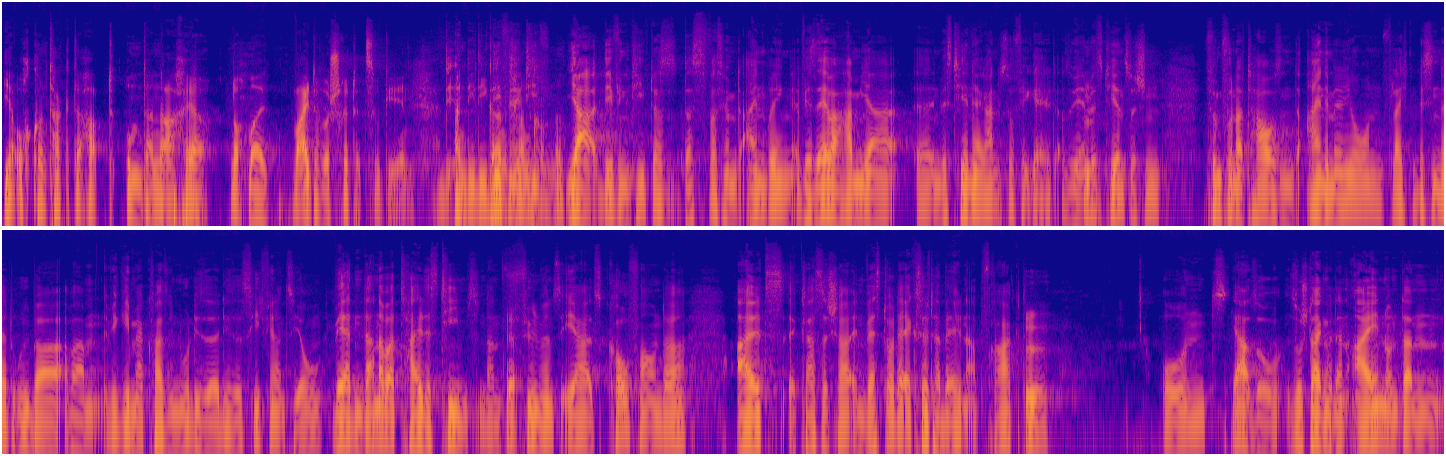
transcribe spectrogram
ihr auch Kontakte habt, um dann nachher nochmal weitere Schritte zu gehen, an die die gar definitiv. nicht rankommen. Ne? Ja, definitiv. Das, das, was wir mit einbringen. Wir selber haben ja, äh, investieren ja gar nicht so viel Geld. Also wir hm. investieren hm. zwischen 500.000, eine Million, vielleicht ein bisschen darüber, aber wir geben ja quasi nur diese, diese Seed-Finanzierung, werden dann aber Teil des Teams und dann ja. fühlen wir uns eher als Co-Founder, als klassischer Investor, der Excel-Tabellen abfragt. Mhm. Und ja, so, so steigen wir dann ein und dann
